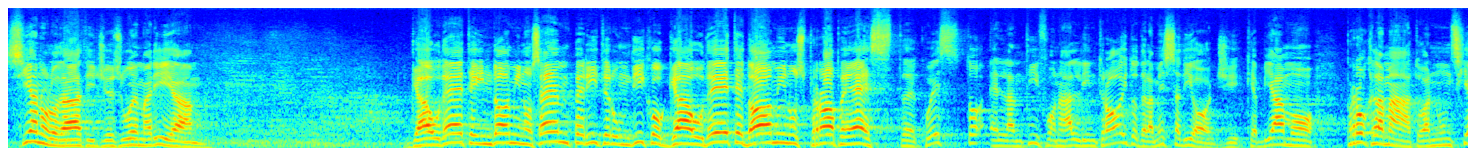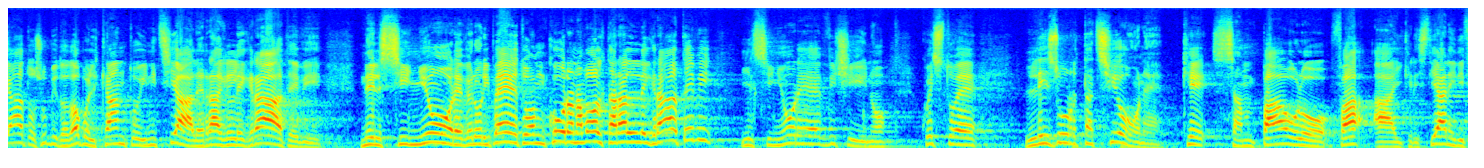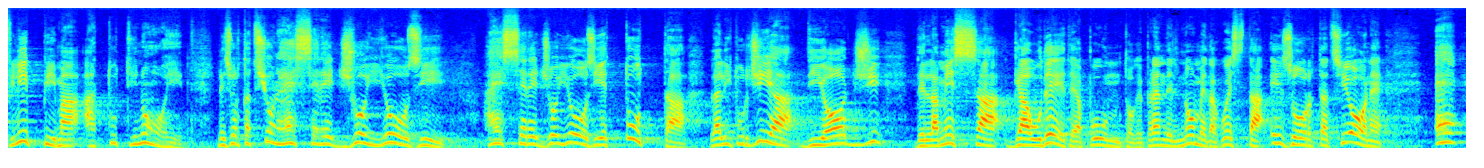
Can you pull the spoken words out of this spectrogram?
Siano lodati Gesù e Maria. Gaudete in Domino semper, iterum dico, gaudete Dominus prope est. Questo è l'antifona all'introito della messa di oggi che abbiamo proclamato, annunziato subito dopo il canto iniziale. Rallegratevi nel Signore, ve lo ripeto ancora una volta, rallegratevi, il Signore è vicino. Questo è l'esortazione che San Paolo fa ai cristiani di Filippi, ma a tutti noi. L'esortazione a essere gioiosi, a essere gioiosi e tutta la liturgia di oggi della messa Gaudete, appunto, che prende il nome da questa esortazione, è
